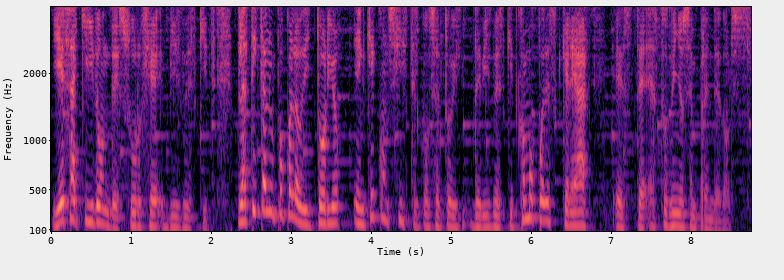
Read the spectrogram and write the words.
Y es aquí donde surge Business Kids. Platícale un poco al auditorio en qué consiste el concepto de Business Kids, cómo puedes crear este, estos niños emprendedores.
